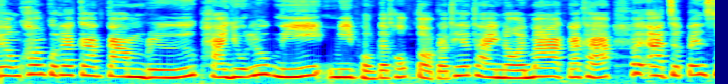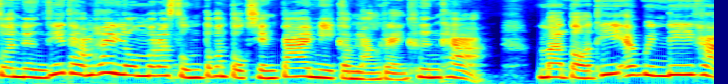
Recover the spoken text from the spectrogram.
ยอมความกดอากาศต่ำหรือพายุลูกนี้มีผลกระทบต่อประเทศไทยน้อยมากนะคะโดยอาจจะเป็นส่วนหนึ่งที่ทำให้ลมมรสุมตะวันตกเฉียงใต้มีกำลังแรงขึ้นค่ะมาต่อที่แอปวินดี้ค่ะ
